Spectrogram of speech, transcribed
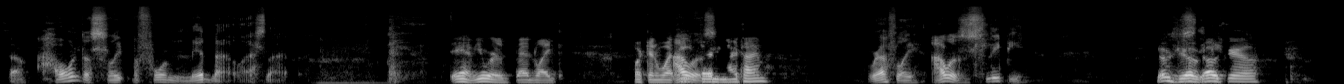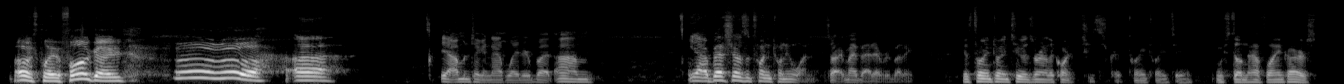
So, I went to sleep before midnight last night. damn, you were in bed like fucking what, I 8 was- my time? Roughly, I was sleepy. No joke. I was girl. I was playing Fall Guys. Ah, ah, ah. Uh, yeah, I'm gonna take a nap later, but um, yeah, our best shows of 2021. Sorry, my bad, everybody. Because 2022 is around the corner. Jesus Christ, 2022. We still don't have flying cars.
